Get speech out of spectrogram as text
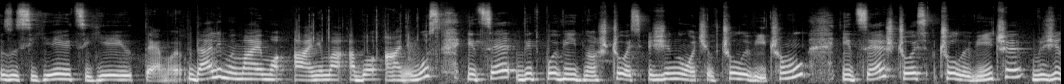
з усією цією темою. Далі ми маємо аніма або анімус, і це відповідно щось жіноче в чоловічому, і це щось чоловіче в жіночому.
